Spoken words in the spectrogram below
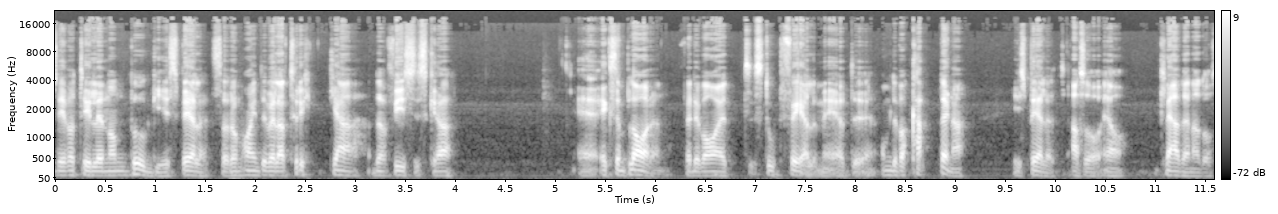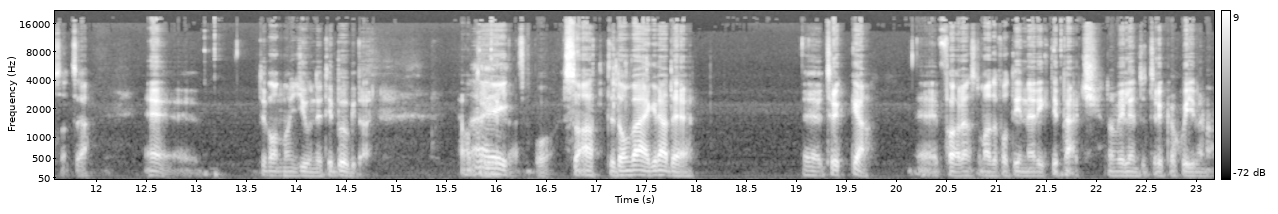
Det var till någon bugg i spelet så de har inte velat trycka de fysiska eh, exemplaren. För det var ett stort fel med, eh, om det var kapporna i spelet, alltså ja, kläderna då så att säga. Eh, det var någon Unity-bugg där. Nej. Så att de vägrade eh, trycka eh, förrän de hade fått in en riktig patch. De ville inte trycka skivorna.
